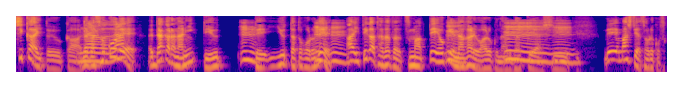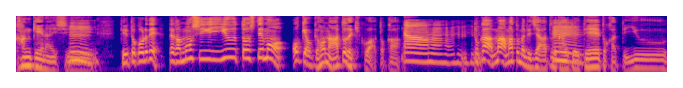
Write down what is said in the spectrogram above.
近いというか、だからそこで、だから何？って言っうん。て言ったところでん、相手がただただ詰まって余計流れ悪くなるだけやし、で、ましてやそれこそ関係ないし、っていうところで、だからもし言うとしても、オッケーオッケー、ほんなん後で聞くわ、とか、と、か、まあまとめてじゃあ後で書いといて、とかっていう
